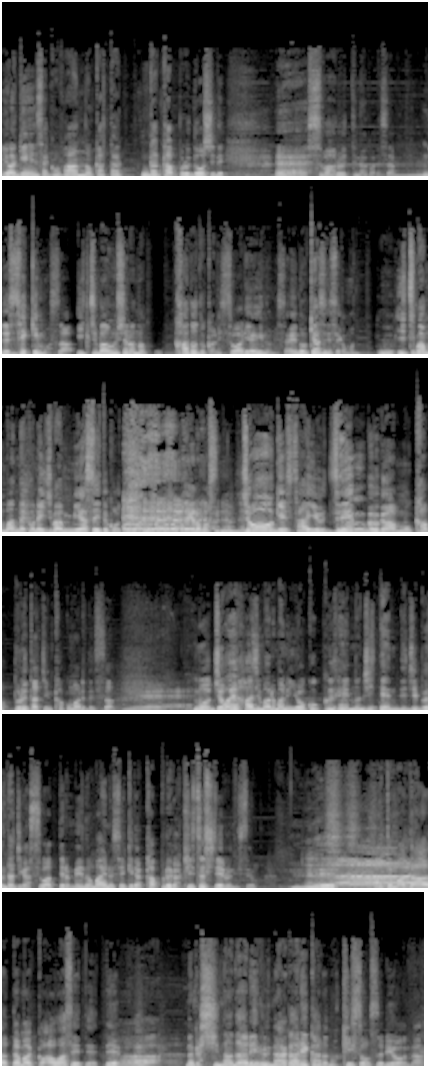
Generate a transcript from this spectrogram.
要は原作ファンの方がカップル同士で、えー座るって中でさ。で、席もさ、一番後ろの角とかに座りゃいいのにさ、榎谷先生がもう、一番真ん中の一番見やすいところを取るわけ。だからもう、上下左右全部がもうカップルたちに囲まれてさ。もう上映始まる前の予告編の時点で自分たちが座ってる目の前の席ではカップルがキスしてるんですよ。頭と頭こう合わせてて、あなんかしなだれる流れからのキスをするような、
